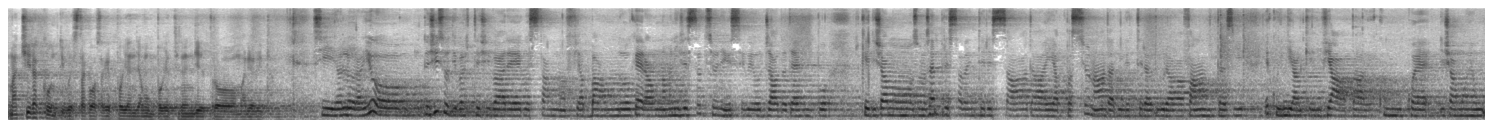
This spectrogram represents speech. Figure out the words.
Ma ci racconti questa cosa che poi andiamo un pochettino indietro, Maria Rita? Sì, allora io ho deciso di partecipare quest'anno a Fiabbando, che era una manifestazione che seguivo già da tempo, perché diciamo sono sempre stata interessata e appassionata di letteratura fantasy e quindi anche di fiaba, che comunque diciamo è, un,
